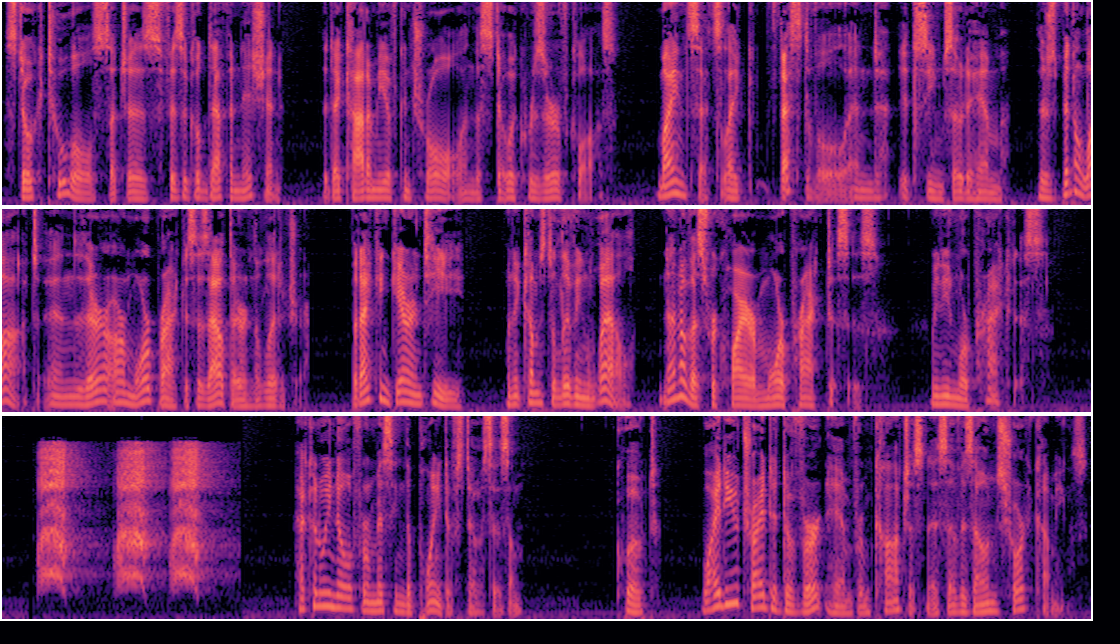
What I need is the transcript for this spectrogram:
Stoic tools such as physical definition, the dichotomy of control, and the Stoic reserve clause. Mindsets like festival and it seems so to him there's been a lot, and there are more practices out there in the literature. But I can guarantee, when it comes to living well, none of us require more practices. We need more practice. How can we know if we're missing the point of Stoicism? Quote, Why do you try to divert him from consciousness of his own shortcomings?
